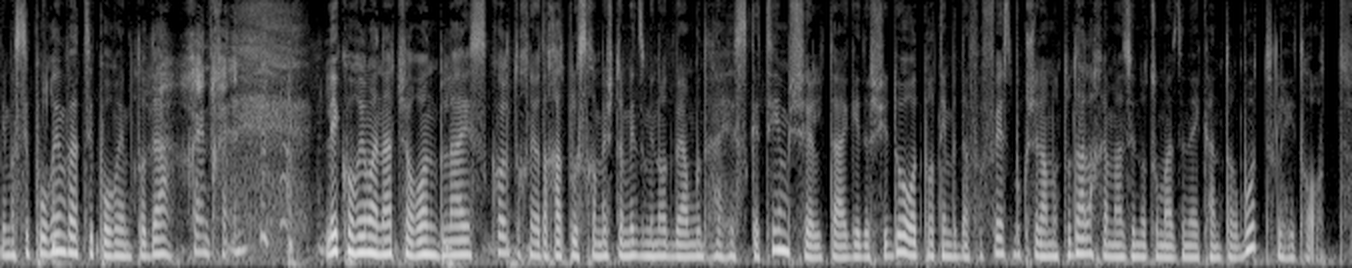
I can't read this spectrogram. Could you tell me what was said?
עם הסיפורים והציפורים. תודה. חן חן. לי קוראים ענת שרון בלייס, כל תוכניות אחת פלוס חמש תמיד זמינות בעמוד ההסכתים של תאגיד השידור, עוד פרטים בדף הפייסבוק שלנו. תודה לכם, מאזינות ומאזיני כאן תרבות, להתראות.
